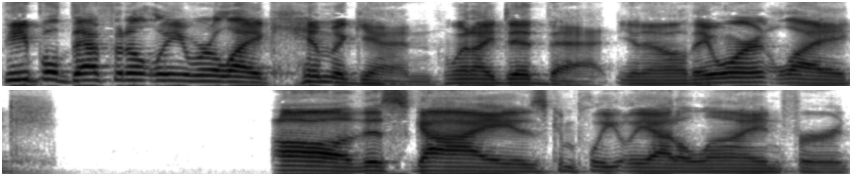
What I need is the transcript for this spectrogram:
People definitely were like him again when I did that. You know, they weren't like, oh, this guy is completely out of line for.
